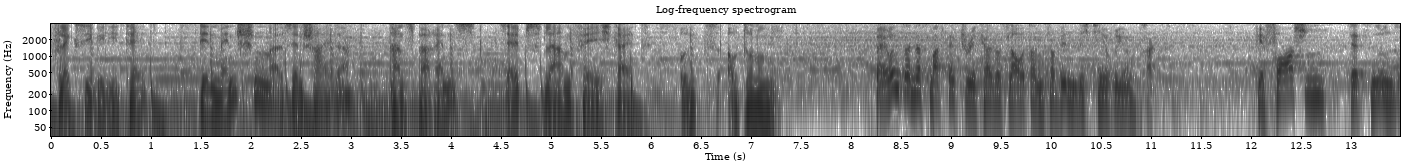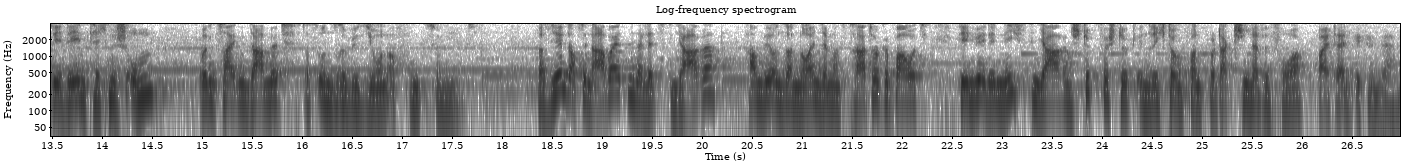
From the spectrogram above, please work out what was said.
Flexibilität, den Menschen als Entscheider, Transparenz, Selbstlernfähigkeit und Autonomie. Bei uns an der Smart Factory Kaiserslautern verbinden sich Theorie und Praxis. Wir forschen, setzen unsere Ideen technisch um und zeigen damit, dass unsere Vision auch funktioniert. Basierend auf den Arbeiten der letzten Jahre haben wir unseren neuen Demonstrator gebaut, den wir in den nächsten Jahren Stück für Stück in Richtung von Production Level 4 weiterentwickeln werden.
